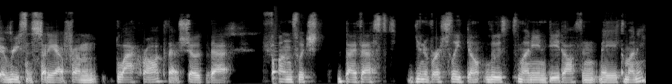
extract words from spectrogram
a recent study out from BlackRock that showed that funds which divest universally don't lose money, indeed often make money.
